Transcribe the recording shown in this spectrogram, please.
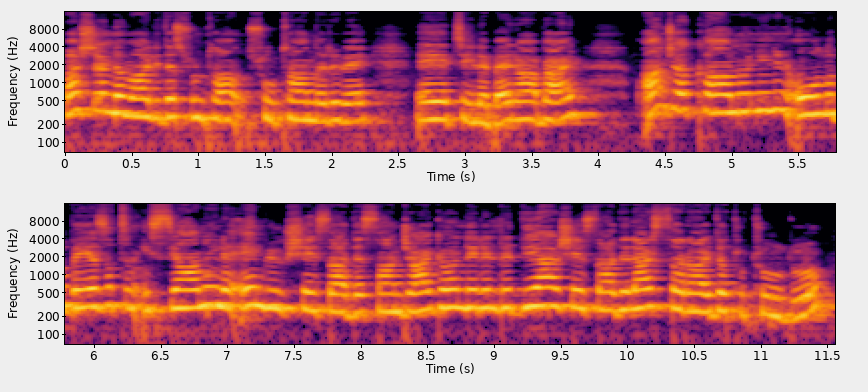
Başlarında valide sultan, sultanları ve heyetiyle beraber ancak Kanuni'nin oğlu Beyazıt'ın isyanı ile en büyük şehzade sancağa gönderildi. Diğer şehzadeler sarayda tutuldu.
